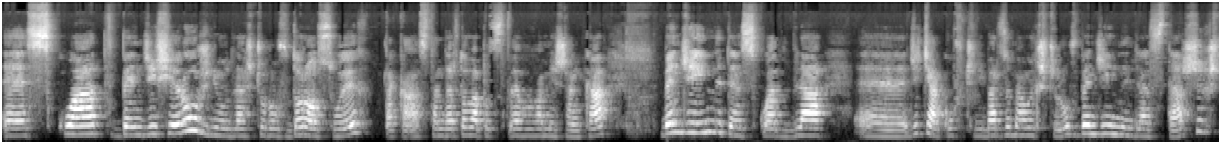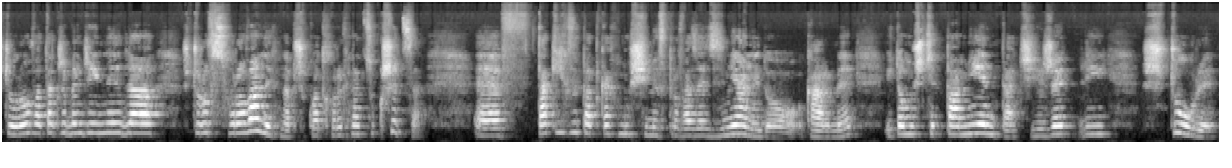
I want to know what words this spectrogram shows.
e, skład będzie się różnił dla szczurów dorosłych, taka standardowa, podstawowa mieszanka. Będzie inny ten skład dla e, dzieciaków, czyli bardzo małych szczurów, będzie inny dla starszych szczurów, a także będzie inny dla szczurów schorowanych, na przykład chorych na cukrzycę. E, w takich wypadkach musimy wprowadzać zmiany do karmy i to musicie pamiętać, jeżeli szczury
